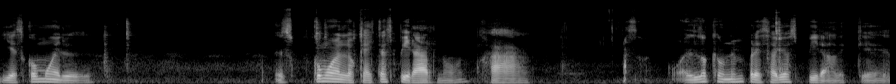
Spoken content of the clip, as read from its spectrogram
Y es como el... Es como lo que hay que aspirar, ¿no? es lo que un empresario aspira, de que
